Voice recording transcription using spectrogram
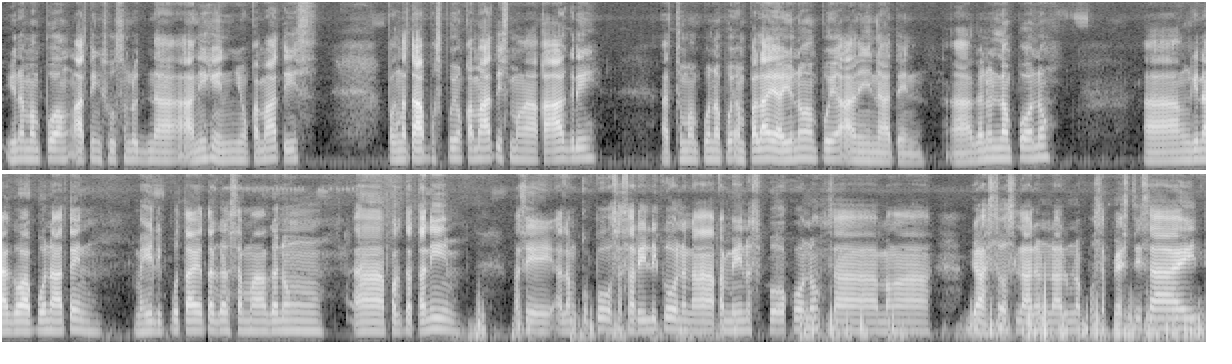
Yun naman po ang ating susunod na anihin, yung kamatis. Pag natapos po yung kamatis mga kaagri, at sumampo na po yung ampalaya, yun naman po yung aanihin natin. Ah, ganun lang po, no? Ah, ang ginagawa po natin, mahilig po tayo tagal sa mga ganong ah, pagtatanim. Kasi alam ko po sa sarili ko na nakakaminos po ako no sa mga gastos lalo lalo na po sa pesticide.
